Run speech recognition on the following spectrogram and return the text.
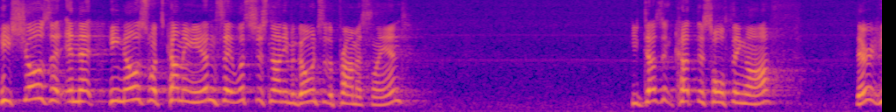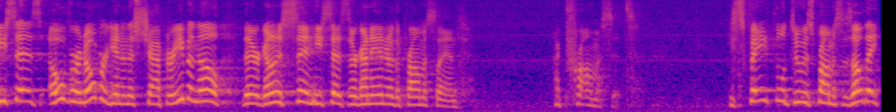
He shows it in that he knows what's coming. He doesn't say, let's just not even go into the promised land. He doesn't cut this whole thing off. There, he says over and over again in this chapter, even though they're going to sin, he says they're going to enter the promised land. I promise it. He's faithful to his promises. Oh, they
